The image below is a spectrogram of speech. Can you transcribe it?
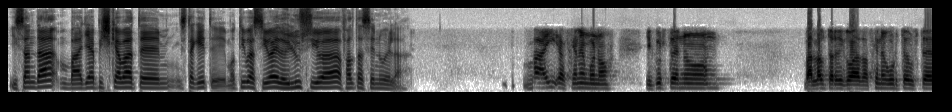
izan da, ba ja pixka bat, e, ez dakit, e, motivazioa edo ilusioa falta zenuela. Bai, azkenen, bueno, ikusten nun, bat lauterriko bat, azkenen urte uste,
